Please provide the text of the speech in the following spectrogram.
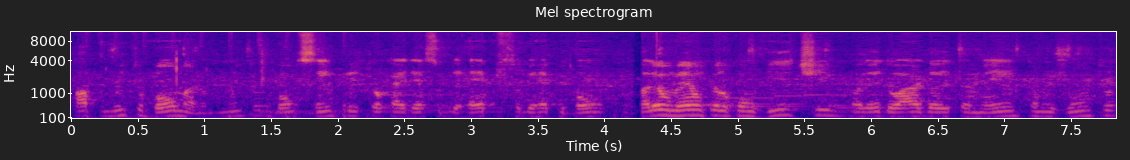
Papo muito bom, mano. Muito bom sempre trocar ideia sobre rap, sobre rap bom. Valeu mesmo pelo convite. Valeu, Eduardo, aí também. Tamo junto.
